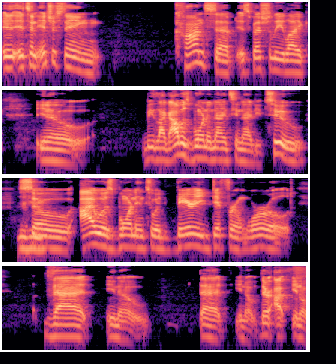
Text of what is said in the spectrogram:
it, it's an interesting concept, especially like you know be like I was born in 1992, mm-hmm. so I was born into a very different world that you know that you know there I, you know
